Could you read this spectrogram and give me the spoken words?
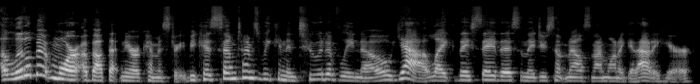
a little bit more about that neurochemistry because sometimes we can intuitively know, yeah, like they say this and they do something else and I want to get out of here.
